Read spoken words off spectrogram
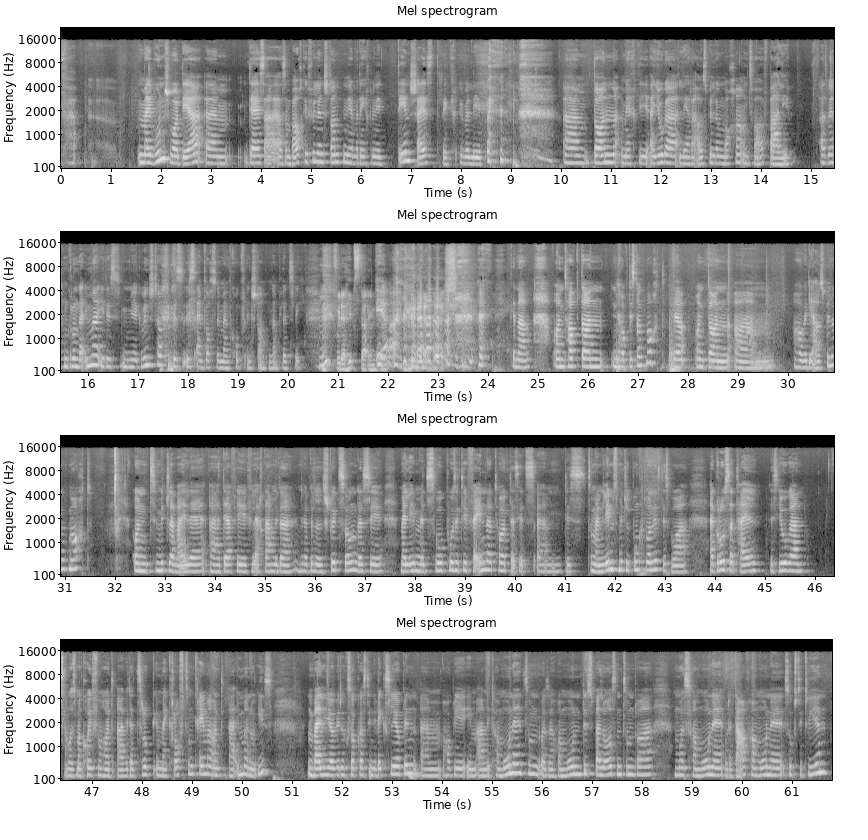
mein Wunsch war der, ähm, der ist auch aus einem Bauchgefühl entstanden. Ich habe mir gedacht, wenn ich den Scheißdreck überlebe, ähm, dann möchte ich eine Yoga-Lehrerausbildung machen und zwar auf Bali. Aus welchem Grund auch immer ich das mir gewünscht habe, das ist einfach so in meinem Kopf entstanden dann plötzlich. Hm? Von der Hipster einfach. Ja. genau. Und habe dann, habe das dann gemacht. Ja. Und dann ähm, habe ich die Ausbildung gemacht und mittlerweile äh, darf ich vielleicht auch mit ein, mit ein bisschen sagen, dass sich mein Leben jetzt so positiv verändert hat, dass jetzt ähm, das zu meinem Lebensmittelpunkt geworden ist. Das war ein großer Teil des Yoga, was mir geholfen hat, auch wieder zurück in meine Kraft zu kommen und auch immer noch ist. Und weil ich ja, wie du gesagt hast, in die Wechseljahr bin, ähm, habe ich eben auch mit Hormone, zum, also Hormondysbalancen zum da, muss Hormone oder darf Hormone substituieren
